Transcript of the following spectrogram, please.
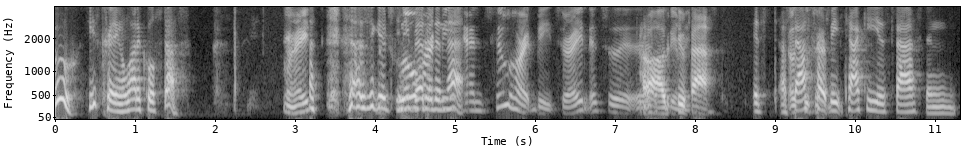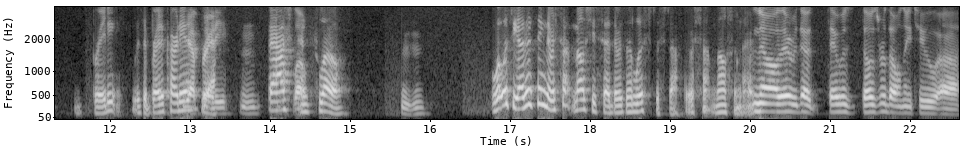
Ooh, he's creating a lot of cool stuff. Right? How does it get Slow any better heartbeat than that? and two heartbeats, right? It's a Uh, too amazing. fast. It's a Oh, too fast fast. heartbeat. Tachy is fast, and Brady was it bradycardia? Yeah, Brady. Mm, Fast slow. and slow. Mhm. What was the other thing? There was something else you said. There was a list of stuff. There was something else in there. No, there, there, there was. Those were the only two. Uh,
